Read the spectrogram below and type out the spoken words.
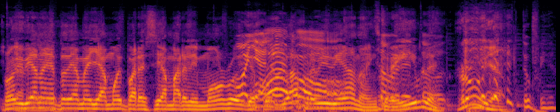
Roy Viviana este día me llamó y parecía Marilyn Monroe. y yo, Oye, "Pero ya, ¿cómo? pero Viviana, increíble. Rubia. Estúpido.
